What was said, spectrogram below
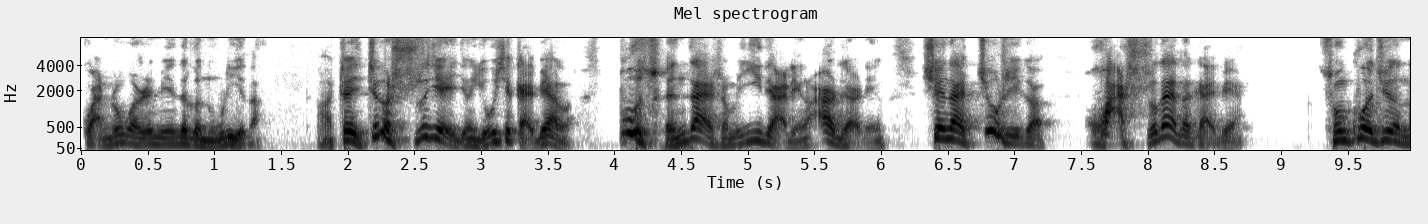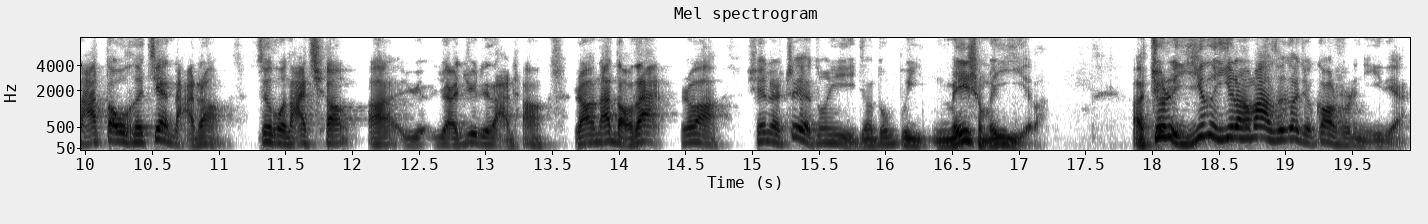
管中国人民这个奴隶的，啊，这这个世界已经有些改变了，不存在什么一点零、二点零，现在就是一个划时代的改变。从过去的拿刀和剑打仗，最后拿枪啊，远远距离打仗，然后拿导弹，是吧？现在这些东西已经都不没什么意义了，啊，就是一个伊朗马斯克就告诉了你一点：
